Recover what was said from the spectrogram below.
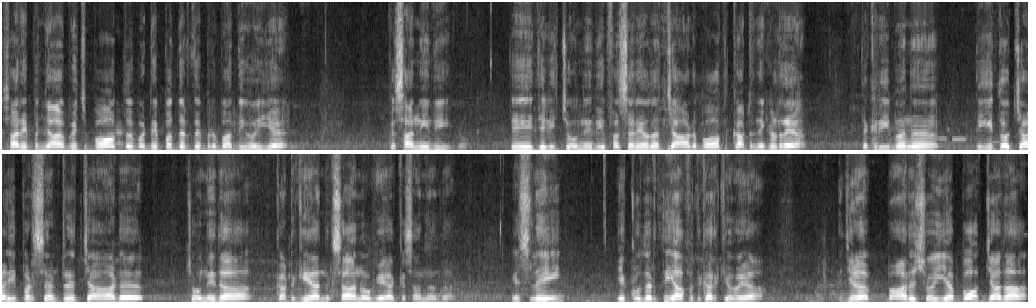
ਸਾਰੇ ਪੰਜਾਬ ਵਿੱਚ ਬਹੁਤ ਵੱਡੇ ਪੱਧਰ ਤੇ ਬਰਬਾਦੀ ਹੋਈ ਹੈ ਕਿਸਾਨੀ ਦੀ ਤੇ ਜਿਹੜੀ ਝੋਨੇ ਦੀ ਫਸਲ ਹੈ, ਉਹਦਾ ਝਾੜ ਬਹੁਤ ਘੱਟ ਨਿਕਲ ਰਿਹਾ। ਤਕਰੀਬਨ 30 ਤੋਂ 40% ਝਾੜ ਝੋਨੇ ਦਾ ਘਟ ਗਿਆ, ਨੁਕਸਾਨ ਹੋ ਗਿਆ ਕਿਸਾਨਾਂ ਦਾ। ਇਸ ਲਈ ਇਹ ਕੁਦਰਤੀ ਆਫਤ ਕਰਕੇ ਹੋਇਆ। ਜਿਹੜਾ ਬਾਰਿਸ਼ ਹੋਈ ਆ, ਬਹੁਤ ਜ਼ਿਆਦਾ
